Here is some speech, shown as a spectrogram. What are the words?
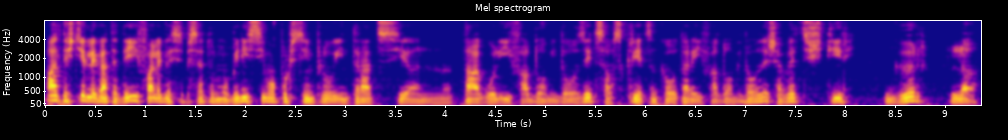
Alte știri legate de IFA le găsiți pe site-ul Mobilissimo, pur și simplu intrați în tagul IFA 2020 sau scrieți în căutare IFA 2020 și aveți știri gârlă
